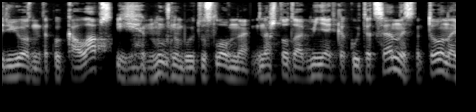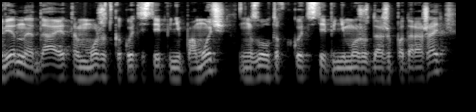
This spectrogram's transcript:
серьезный такой коллапс, и нужно будет условно на что-то обменять какую-то ценность, то, наверное, да, это может в какой-то степени помочь. Золото в какой-то степени может даже подорожать,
